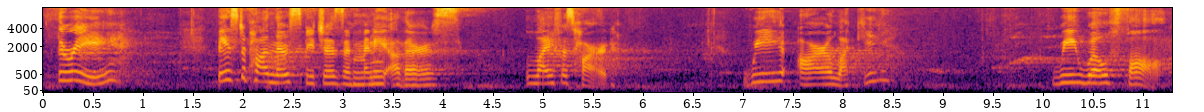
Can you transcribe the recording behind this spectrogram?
Three, Based upon those speeches and many others, life is hard. We are lucky. We will fall.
